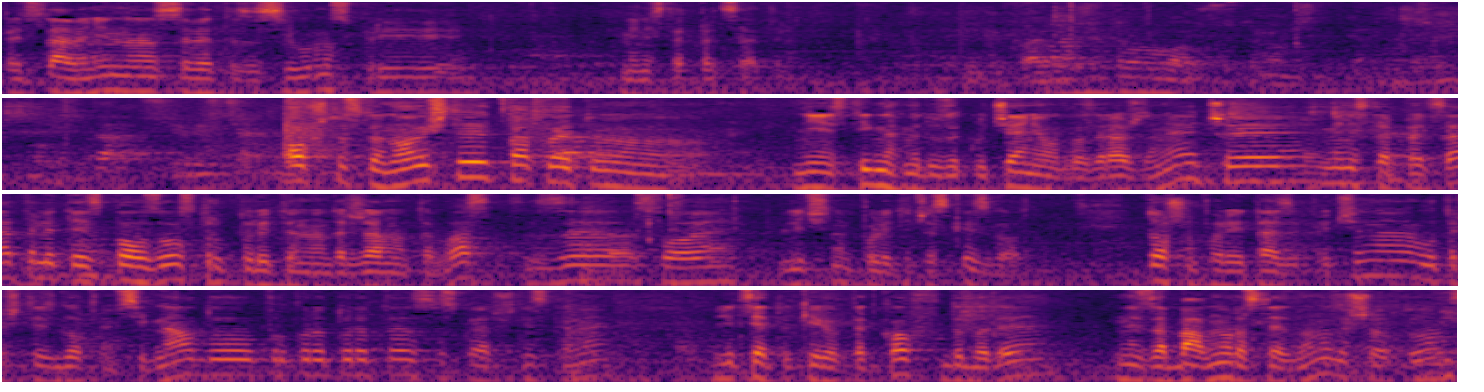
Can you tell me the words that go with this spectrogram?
представени на съвета за сигурност при министър-председателя. Общо становище, това, което ние стигнахме до заключение от Възраждане, е, че министър-председателят е използвал структурите на държавната власт за своя лична политическа изгода. Точно поради тази причина утре ще изготвим сигнал до прокуратурата, с която ще искаме лицето Кирил Петков да бъде незабавно разследвано, защото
